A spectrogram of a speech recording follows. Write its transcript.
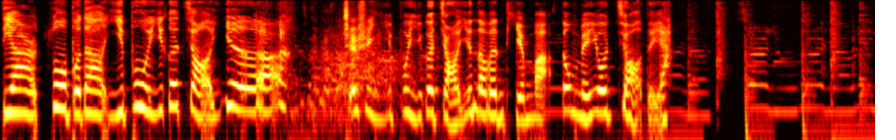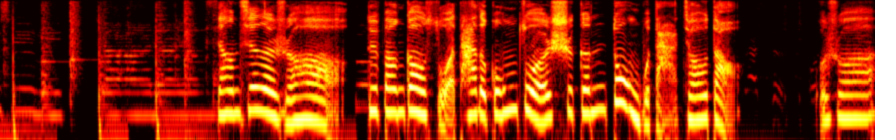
第二做不到一步一个脚印啊，这是一步一个脚印的问题吗？都没有脚的呀。”相亲的时候，对方告诉我他的工作是跟动物打交道。我说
